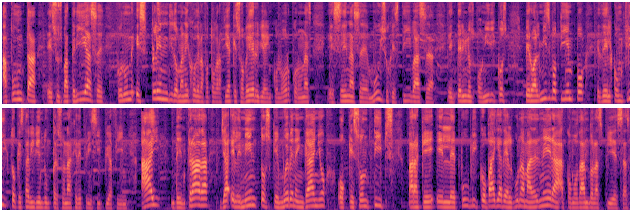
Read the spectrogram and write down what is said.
apunta eh, sus baterías eh, con un espléndido manejo de la fotografía que soberbia en color, con unas escenas muy sugestivas en términos oníricos, pero al mismo tiempo del conflicto que está viviendo un personaje de principio a fin. Hay de entrada ya elementos que mueven a engaño o que son tips para que el eh, público vaya de alguna manera acomodando las piezas.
